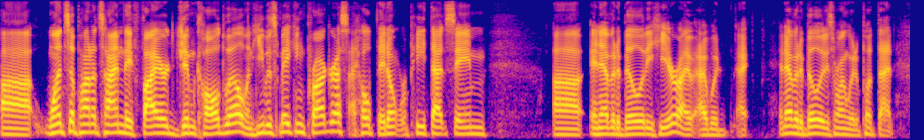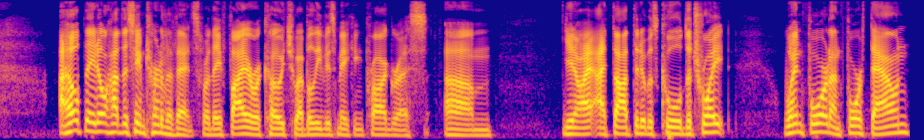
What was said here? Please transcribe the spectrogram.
Uh, once upon a time, they fired Jim Caldwell when he was making progress. I hope they don't repeat that same uh, inevitability here. I, I would I, inevitability is the wrong way to put that. I hope they don't have the same turn of events where they fire a coach who I believe is making progress. Um, you know, I, I, thought that it was cool. Detroit went for it on fourth down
